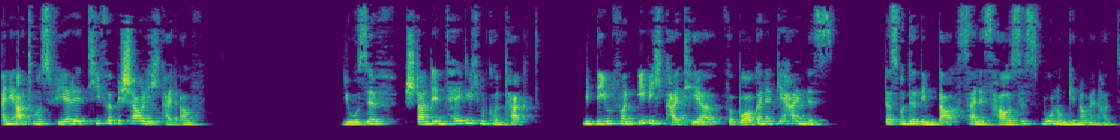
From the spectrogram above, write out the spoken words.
eine Atmosphäre tiefer Beschaulichkeit auf. Josef stand in täglichem Kontakt mit dem von Ewigkeit her verborgenen Geheimnis, das unter dem Dach seines Hauses Wohnung genommen hat.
